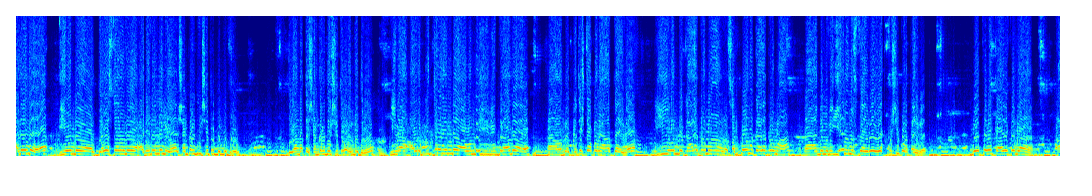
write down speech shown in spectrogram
ಅದಲ್ಲದೆ ಈ ಒಂದು ದೇವಸ್ಥಾನದ ಅಡಿಗಲ್ಲಿಗೆ ಶಂಕರ ದೀಕ್ಷಿತರು ಬಂದಿದ್ರು. ದಿವಂಗತ ಶಂಕರ ದೀಕ್ಷಿತರು ಬಂದಿದ್ರು. ಈಗ ಅವರ ಪುತ್ರರಿಂದ ಒಂದು ಈ ವಿಗ್ರಹದ ಒಂದು ಪ್ರತಿಷ್ಠಾಪನೆ ಆಗ್ತಾ ಇದೆ. ಈ ಒಂದು ಕಾರ್ಯಕ್ರಮ, ಸಂಪೂರ್ಣ ಕಾರ್ಯಕ್ರಮ ನಿಮಗೆ ಏನ್ ಅನಿಸ್ತಾ ಇದೆ? ಖುಷಿ ಕೊಡ್ತಾ ಇದೆ. ಇವತ್ತಿನ ಕಾರ್ಯಕ್ರಮ, ಆ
